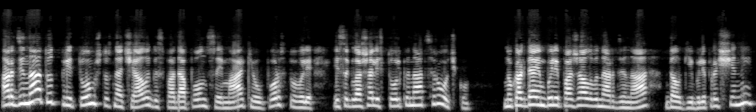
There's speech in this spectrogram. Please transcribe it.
Ордена тут при том, что сначала господа Понса и Маки упорствовали и соглашались только на отсрочку, но когда им были пожалованы ордена, долги были прощены.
